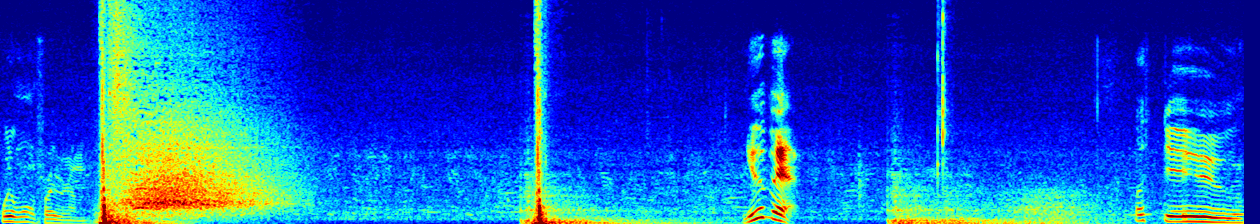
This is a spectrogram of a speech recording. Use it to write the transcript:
We don't want further them. New event. Let's do.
